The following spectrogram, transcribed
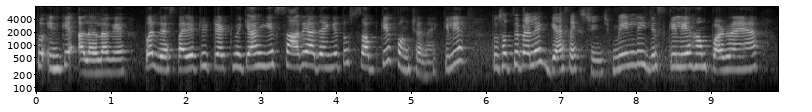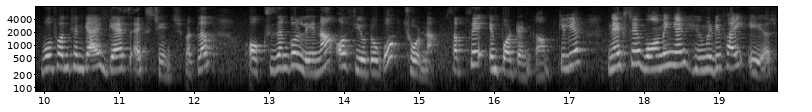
तो इनके अलग अलग है। पर रेस्पिरेटरी ट्रैक्ट में क्या है? ये सारे आ जाएँगे तो सबके फ़ंक्शन है। क्लियर तो सबसे पहले गैस एक्सचेंज मेनली जिसके लिए हम पढ़ रहे हैं, वो फ़ंक्शन क्या है? गैस एक्सचेंज मतलब ऑक्सीजन को लेना और सी को छोड़ना। सबसे इंपॉर्टेंट काम। क्लियर नेक्स्ट है वार्मिंग एंड ह्यूमिडिफाई एयर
